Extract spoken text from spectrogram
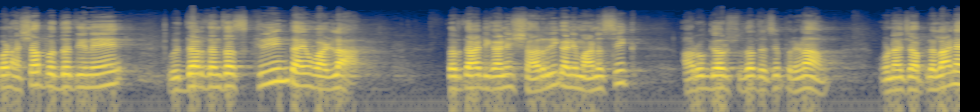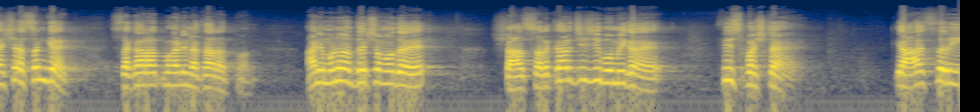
पण अशा पद्धतीने विद्यार्थ्यांचा स्क्रीन टाइम वाढला तर त्या ठिकाणी शारीरिक आणि मानसिक आरोग्यावर सुद्धा त्याचे परिणाम होण्याचे आपल्याला आणि असे असंख्य आहेत. सकारात्मक आणि नकारात्मक. आणि म्हणून अध्यक्ष महोदय शा सरकारची जी भूमिका आहे ती स्पष्ट आहे. की आज तरी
